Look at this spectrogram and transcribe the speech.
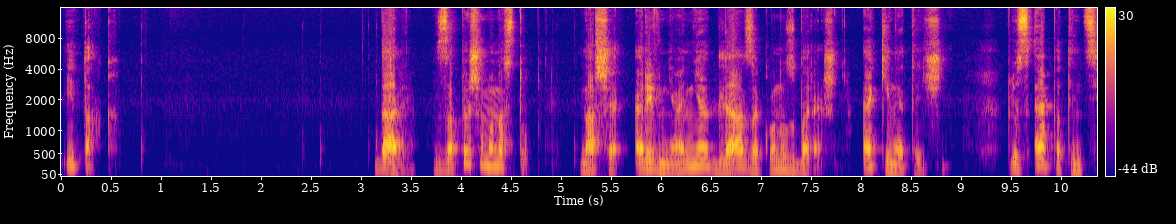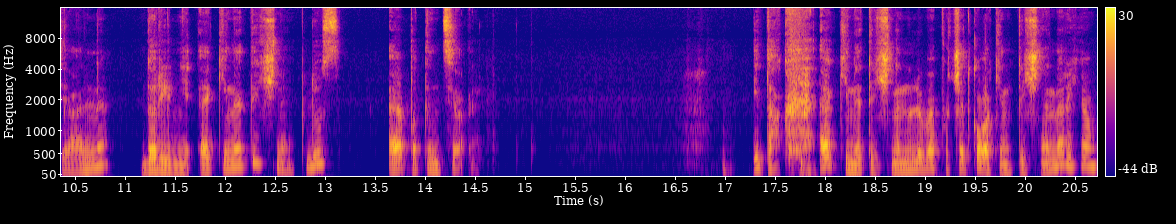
І так. Далі запишемо наступне. Наше рівняння для закону збереження. Е кінетичне плюс Е потенціальне дорівнює Е кінетичне плюс Е потенціальне. І так, Е кінетичне нульове початкова кінетична енергія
